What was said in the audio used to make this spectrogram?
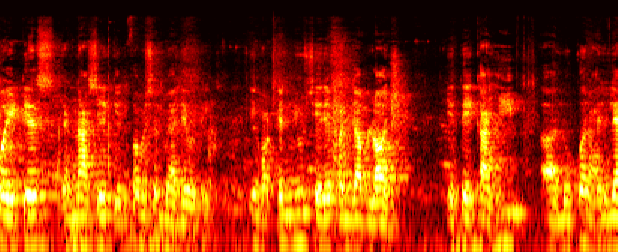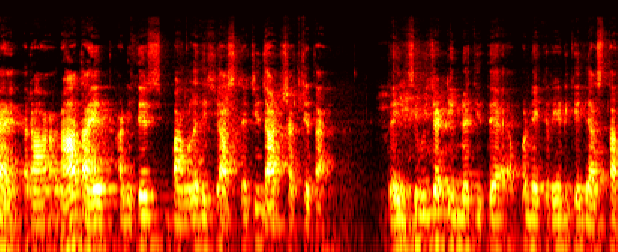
ओ ए टी एस यांना अशी एक इन्फॉर्मेशन मिळाली होती की हॉटेल न्यू शेरे पंजाब लॉज येथे काही लोक राहिलेले आहेत रा राहत आहेत आणि ते बांगलादेशी असण्याची दाट शक्यता आहे. तर एन सी बीच्या टीमने तिथे आपण एक रेड केली असता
